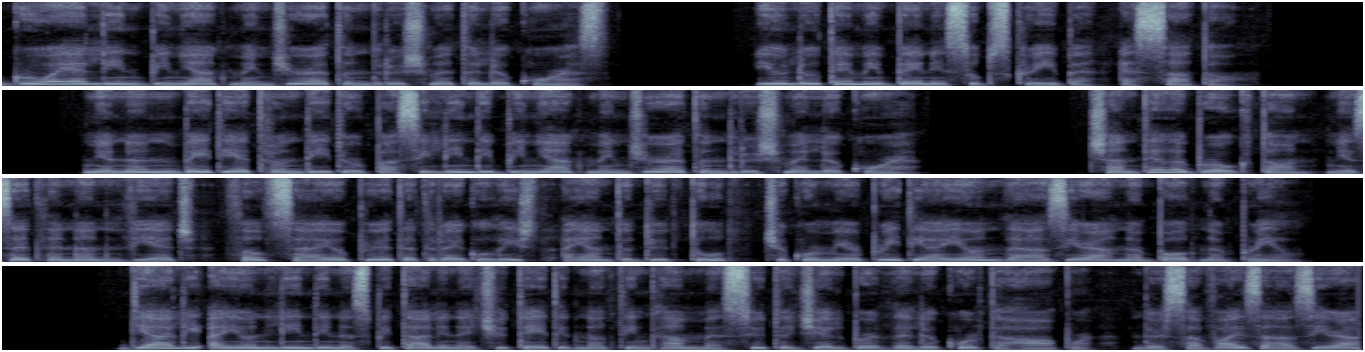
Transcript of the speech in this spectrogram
Gruaja lind binjakë me ngjyra të ndryshme të lëkurës. Ju lutemi bëni subscribe e sato. Një nënë mbeti e tronditur pasi lindi binjakë me ngjyra të ndryshme lëkure. Chantelle Broughton, njëzet e nëntë vjeç, thotë se ajo pyetet rregullisht a janë të dy tutë që kur mirëpriti Ayon dhe Azirah në botë në prill. Djali Ayon lindi në spitalin e qytetit Nottingham me sy të gjelbër dhe lëkurë të hapur, ndërsa vajza Azirah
